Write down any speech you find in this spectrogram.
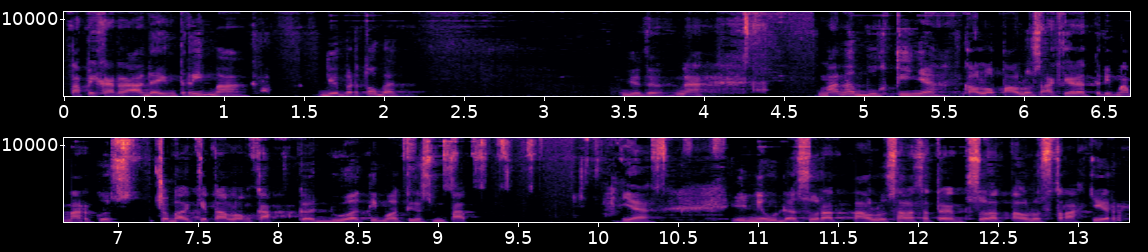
Tapi karena ada yang terima, dia bertobat. Gitu. Nah, Mana buktinya kalau Paulus akhirnya terima Markus? Coba kita lengkap ke 2 Timotius 4. Ya, ini udah surat Paulus salah satu yang surat Paulus terakhir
